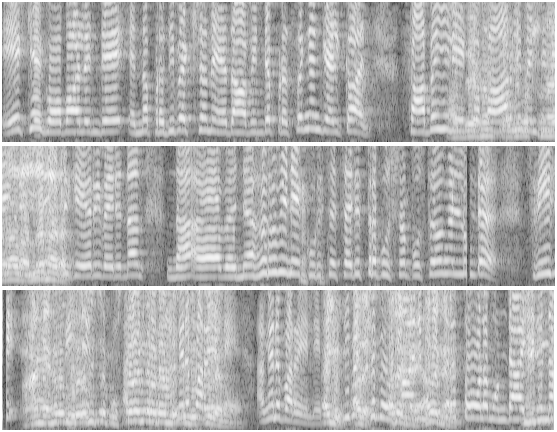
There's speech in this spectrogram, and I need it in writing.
എ കെ ഗോപാലന്റെ എന്ന പ്രതിപക്ഷ നേതാവിന്റെ പ്രസംഗം കേൾക്കാൻ സഭയിലേക്ക് പാർലമെന്റിലേക്ക്. കയറി വരുന്ന നെഹ്റുവിനെ കുറിച്ച് ചരിത്ര പുസ്ത- പുസ്തകങ്ങളിലുണ്ട്. ശ്രീജി അങ്ങനെ പറയല്ലേ അങ്ങനെ പറയല്ലേ. പ്രതിപക്ഷ ബഹുമാനം എത്രത്തോളം ഉണ്ടായിരുന്ന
